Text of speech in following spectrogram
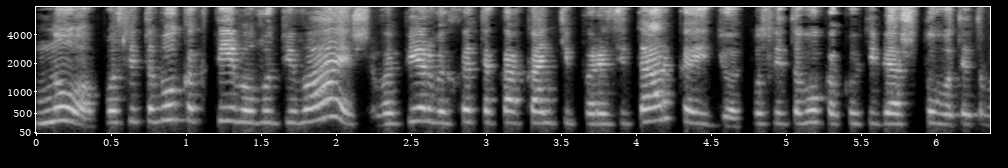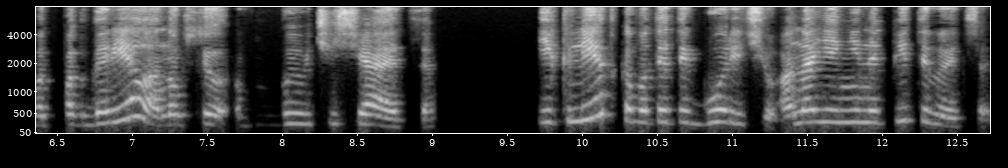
Но после того, как ты его выпиваешь, во-первых, это как антипаразитарка идет, после того, как у тебя что вот это вот подгорело, оно все вычищается. И клетка вот этой горечью, она ей не напитывается,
